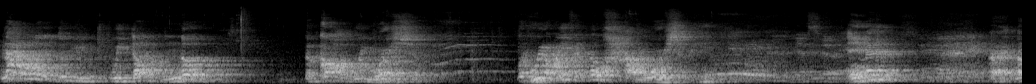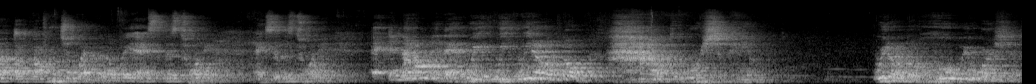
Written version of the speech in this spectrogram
Not only do you, we don't know the God we worship, but we don't even know how to worship Him. Amen? All right, now, now, now put your weapon over here, Exodus 20. Exodus 20. And not only that, we, we, we don't know how to worship Him. We don't know who we worship.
